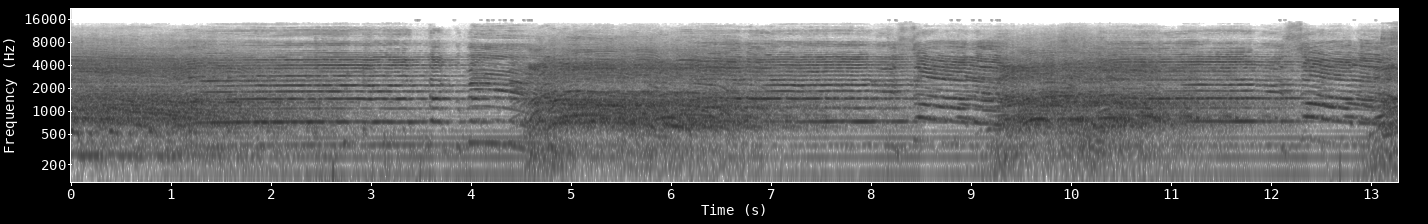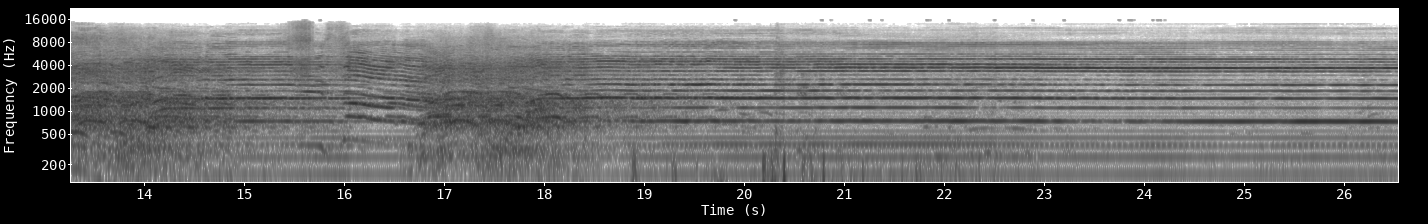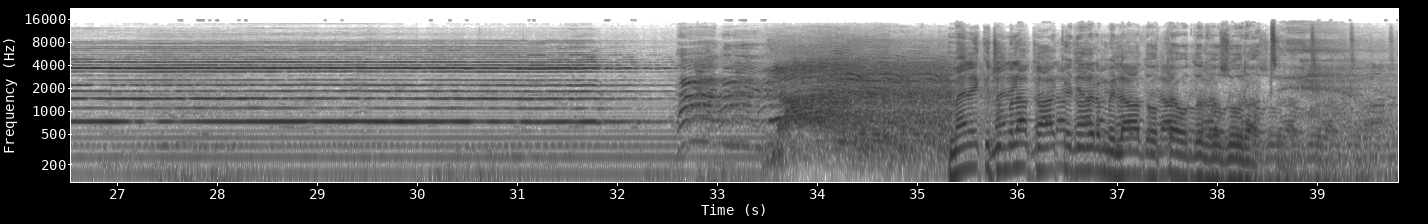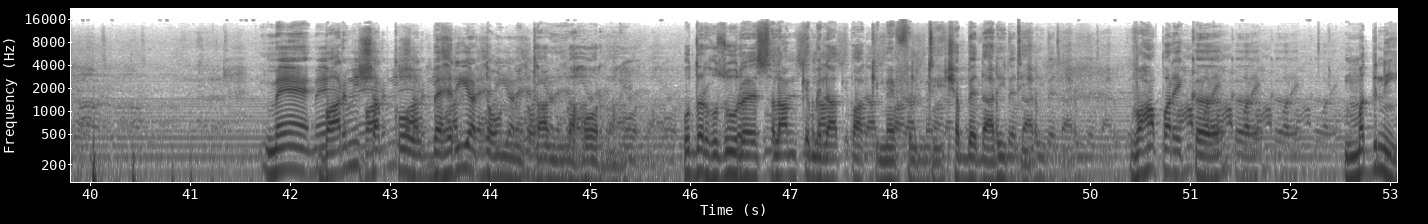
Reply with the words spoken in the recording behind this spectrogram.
میں نے ایک جملہ کہا کہ جدھر ملاد ہوتا ہے، ادھر حضور آتے ہیں۔ میں بارہویں شب کو بحریہ ٹاؤن میں تھا، لاہور میں۔ ادھر حضور علیہ السلام کے ملاد پاک کی محفل تھی، شب داری تھی۔ وہاں پر ایک مدنی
